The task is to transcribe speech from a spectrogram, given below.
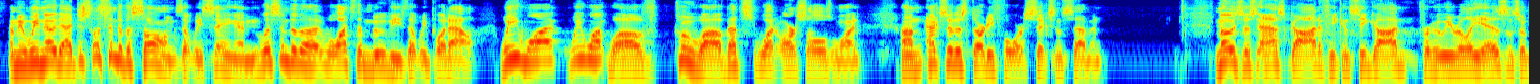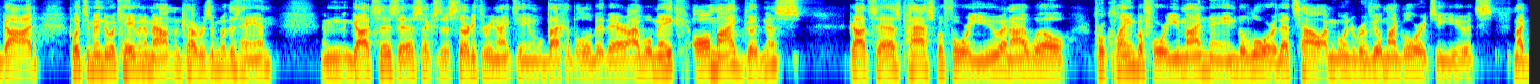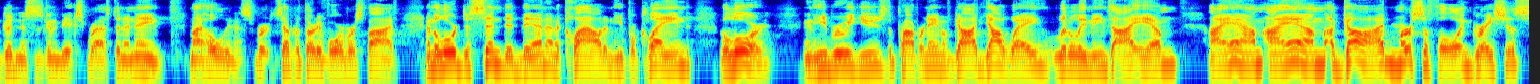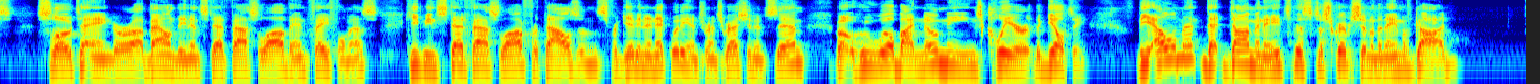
I mean, we know that. Just listen to the songs that we sing and listen to the, watch the movies that we put out. We want, we want love, true love. That's what our souls want. Um, Exodus 34, 6 and 7. Moses asked God if he can see God for who he really is. And so God puts him into a cave in a mountain and covers him with his hand. And God says this, Exodus 33, 19. We'll back up a little bit there. I will make all my goodness, God says, pass before you, and I will proclaim before you my name, the Lord. That's how I'm going to reveal my glory to you. It's my goodness is going to be expressed in a name, my holiness. Chapter 34, verse 5. And the Lord descended then in a cloud and he proclaimed the Lord. In Hebrew, he used the proper name of God. Yahweh literally means I am. I am. I am a God, merciful and gracious slow to anger, abounding in steadfast love and faithfulness, keeping steadfast love for thousands, forgiving iniquity and transgression and sin, but who will by no means clear the guilty. The element that dominates this description of the name of God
